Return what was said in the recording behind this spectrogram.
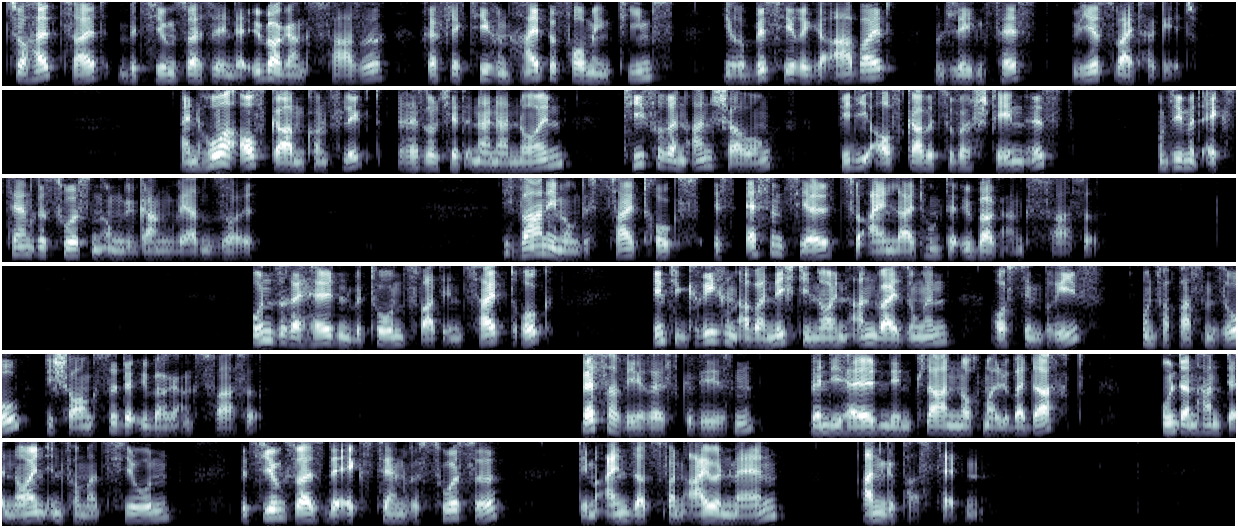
Zur Halbzeit bzw. in der Übergangsphase reflektieren High-Performing Teams ihre bisherige Arbeit und legen fest, wie es weitergeht. Ein hoher Aufgabenkonflikt resultiert in einer neuen, tieferen Anschauung, wie die Aufgabe zu verstehen ist und wie mit externen Ressourcen umgegangen werden soll. Die Wahrnehmung des Zeitdrucks ist essentiell zur Einleitung der Übergangsphase. Unsere Helden betonen zwar den Zeitdruck, integrieren aber nicht die neuen Anweisungen aus dem Brief und verpassen so die Chance der Übergangsphase. Besser wäre es gewesen, wenn die Helden den Plan nochmal überdacht und anhand der neuen Informationen bzw. der externen Ressource dem Einsatz von Iron Man, angepasst hätten.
